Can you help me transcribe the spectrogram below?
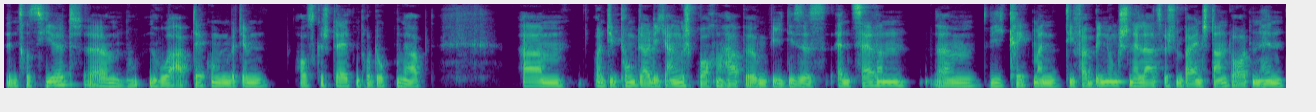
interessiert, ähm, eine hohe Abdeckung mit den ausgestellten Produkten gehabt. Ähm, und die Punkte, die ich angesprochen habe, irgendwie dieses Entzerren, ähm, wie kriegt man die Verbindung schneller zwischen beiden Standorten hin,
